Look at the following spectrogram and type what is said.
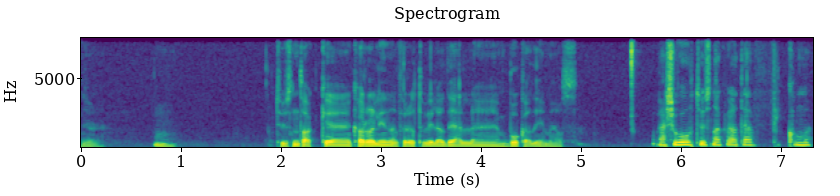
Gjør det. Tusen takk, eh, Karoline, for at du ville dele eh, boka di med oss. Vær så god, tusen takk for at jeg fikk komme.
